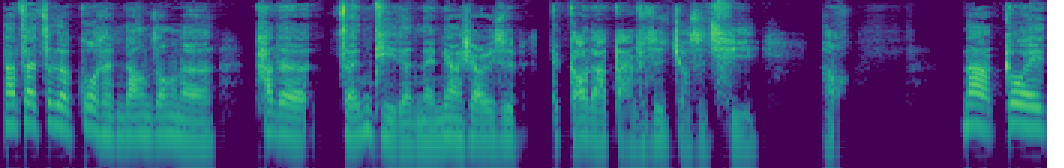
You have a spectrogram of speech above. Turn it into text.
那在这个过程当中呢，它的整体的能量效率是高达百分之九十七哦。那各位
